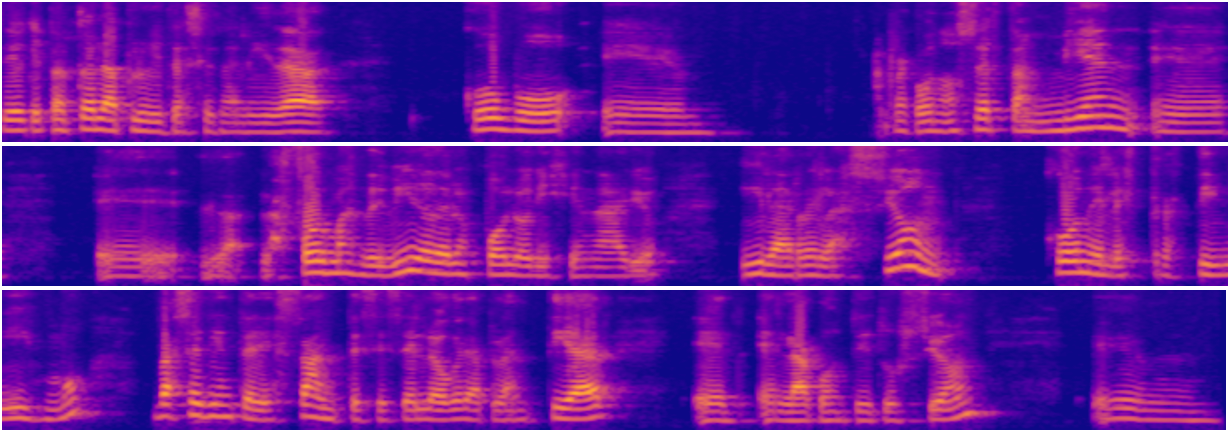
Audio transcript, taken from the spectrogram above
creo que tanto la plurinacionalidad como eh, reconocer también eh, eh, las formas de vida de los pueblos originarios y la relación con el extractivismo, va a ser interesante si se logra plantear en la Constitución, em,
